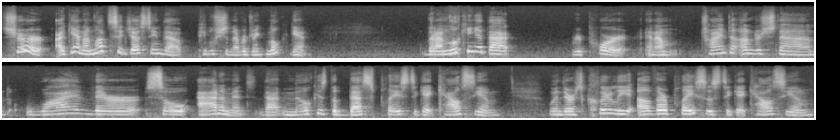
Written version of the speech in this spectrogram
Sure, again, I'm not suggesting that people should never drink milk again. But I'm looking at that report and I'm trying to understand why they're so adamant that milk is the best place to get calcium when there's clearly other places to get calcium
